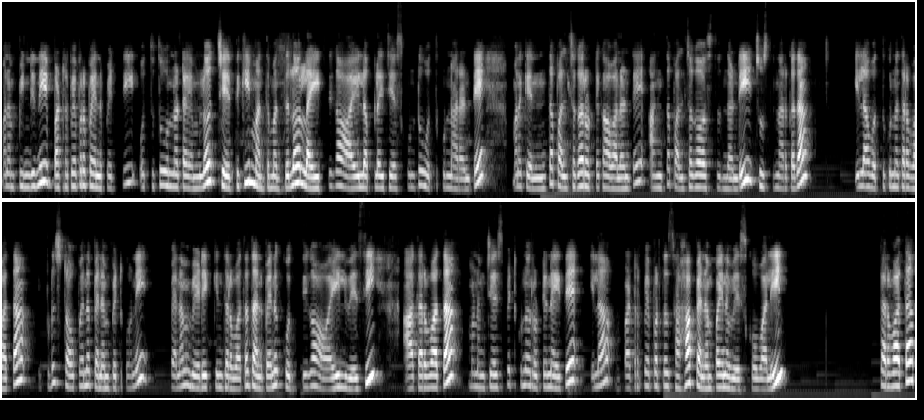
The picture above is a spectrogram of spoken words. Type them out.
మనం పిండిని బటర్ పేపర్ పైన పెట్టి ఒత్తుతూ ఉన్న టైంలో చేతికి మధ్య మధ్యలో లైట్గా ఆయిల్ అప్లై చేసుకుంటూ ఒత్తుకున్నారంటే మనకి ఎంత పల్చగా రొట్టె కావాలంటే అంత పల్చగా వస్తుందండి. చూస్తున్నారు కదా? ఇలా ఒత్తుకున్న తర్వాత ఇప్పుడు స్టవ్ పైన పెనం పెట్టుకొని పెనం వేడెక్కిన తర్వాత దానిపైన కొద్దిగా ఆయిల్ వేసి ఆ తర్వాత మనం చేసి పెట్టుకున్న రొట్టెని అయితే ఇలా బటర్ పేపర్తో సహా పెనం పైన వేసుకోవాలి. తర్వాత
